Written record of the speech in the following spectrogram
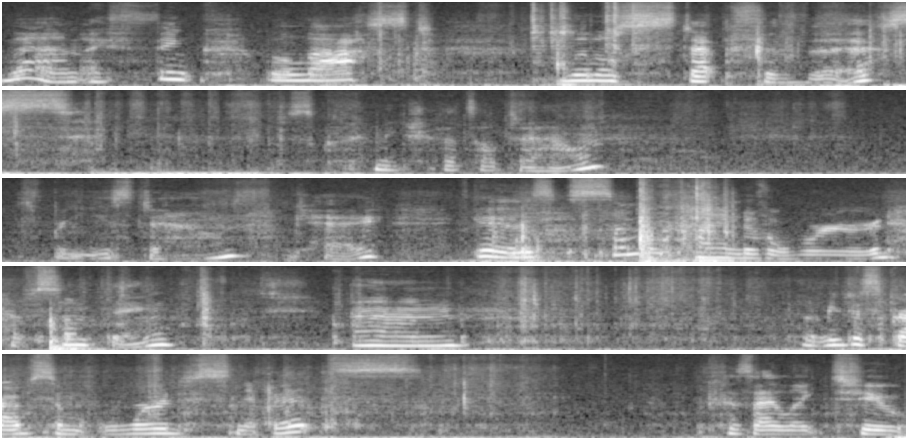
Then I think the last little step for this, just make sure that's all down bring these down, okay, is some kind of a word of something. Um, let me just grab some word snippets because I like to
